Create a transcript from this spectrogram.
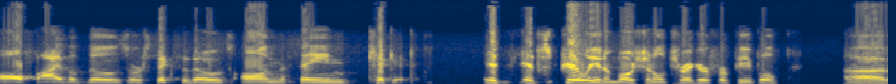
all five of those or six of those on the same ticket? It, it's purely an emotional trigger for people. Uh,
